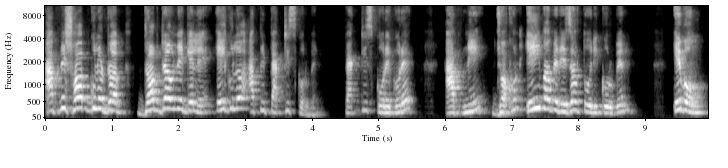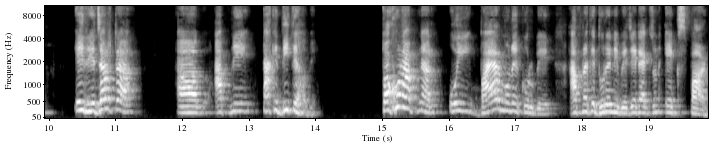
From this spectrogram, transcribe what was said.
আপনি সবগুলো ড্রপ ড্রপ ডাউনে গেলে এইগুলো আপনি প্র্যাকটিস করবেন। প্র্যাকটিস করে করে আপনি যখন এইভাবে রেজাল্ট তৈরি করবেন এবং এই রেজাল্টটা আপনি তাকে দিতে হবে তখন আপনার ওই বায়ার মনে করবে আপনাকে ধরে নেবে যে এটা একজন এক্সপার্ট।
